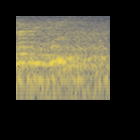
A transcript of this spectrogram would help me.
ملاريا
